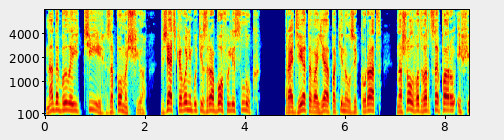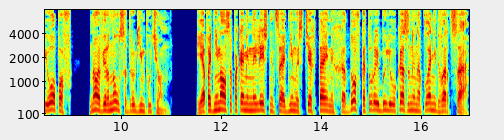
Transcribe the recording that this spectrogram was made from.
Надо было идти за помощью, взять кого-нибудь из рабов или слуг. Ради этого я покинул Зиккурат, нашел во дворце пару эфиопов, но вернулся другим путем. Я поднимался по каменной лестнице одним из тех тайных ходов, которые были указаны на плане дворца,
